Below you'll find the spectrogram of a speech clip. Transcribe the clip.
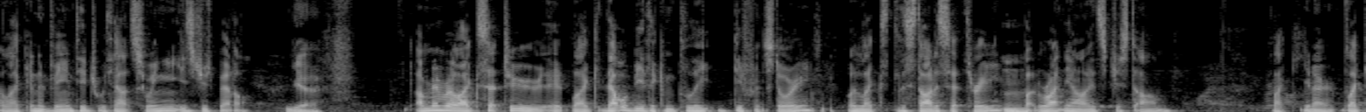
like an advantage without swinging, is just better. Yeah. I remember like set two, it like that would be the complete different story, or like the start of set three. But right now, it's just um, like you know, like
